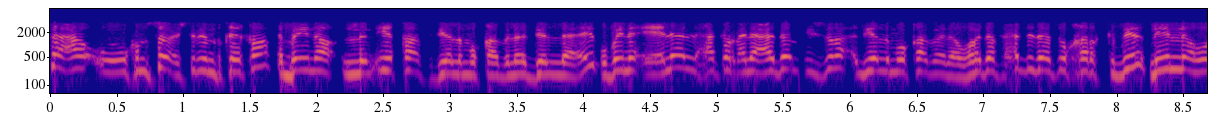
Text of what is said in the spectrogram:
ساعة و25 دقيقة بين الإيقاف ديال المقابلة ديال اللاعب وبين إعلان الحكم على عدم إجراء ديال المقابلة. وهذا في حد ذاته خرق كبير لأنه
